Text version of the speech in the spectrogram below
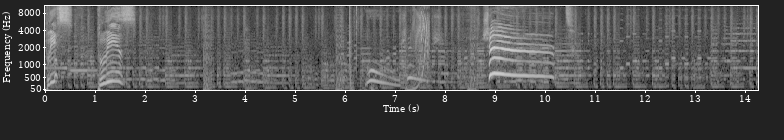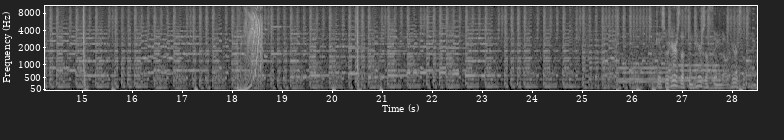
Please? Please? Ooh, sheesh. Shit! Here's the thing. Here's the thing, though. Here's the thing.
